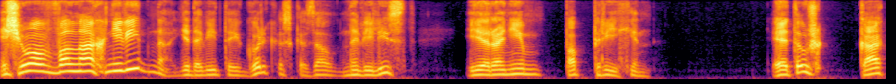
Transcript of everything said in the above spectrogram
ничего в волнах не видно, ядовито и горько сказал новелист Иероним Поприхин. Это уж как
